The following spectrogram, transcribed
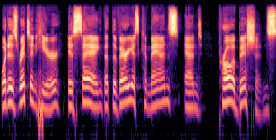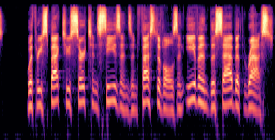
What is written here is saying that the various commands and prohibitions with respect to certain seasons and festivals and even the Sabbath rest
